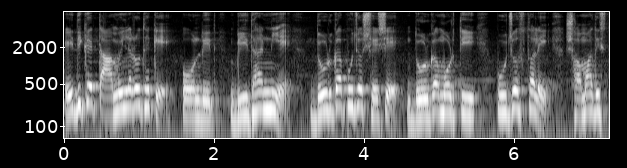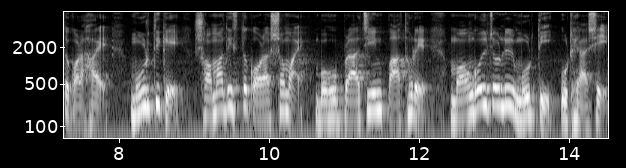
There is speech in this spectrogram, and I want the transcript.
এদিকে তামিলনাড়ু থেকে পণ্ডিত বিধান নিয়ে দুর্গাপুজো শেষে দুর্গামূর্তি পুজোস্থলেই সমাধিস্থ করা হয়। মূর্তিকে সমাধিস্থ করার সময় বহু প্রাচীন পাথরের মঙ্গলচণ্ডীর মূর্তি উঠে আসে।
